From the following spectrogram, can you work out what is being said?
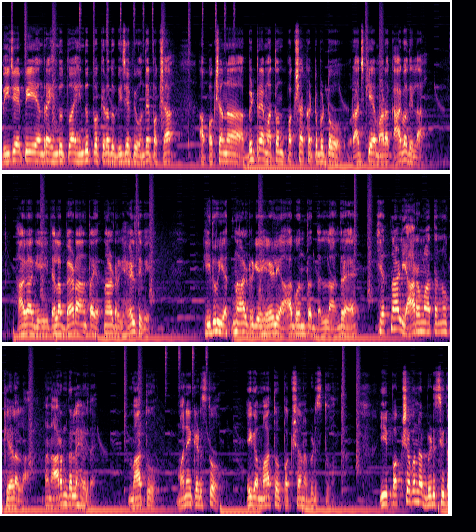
ಬಿ ಜೆ ಪಿ ಅಂದರೆ ಹಿಂದುತ್ವ, ಹಿಂದುತ್ವಕ್ಕಿರೋದು ಬಿ ಜೆ ಪಿ ಒಂದೇ ಪಕ್ಷ. ಆ ಪಕ್ಷನ ಬಿಟ್ಟರೆ ಮತ್ತೊಂದು ಪಕ್ಷ ಕಟ್ಟಿಬಿಟ್ಟು ರಾಜಕೀಯ ಮಾಡೋಕ್ಕಾಗೋದಿಲ್ಲ ಹಾಗಾಗಿ ಇದೆಲ್ಲ ಬೇಡ ಅಂತ ಯತ್ನಾಳ್ರಿಗೆ ಹೇಳ್ತೀವಿ. ಇದು ಯತ್ನಾಳ್ರಿಗೆ ಹೇಳಿ ಆಗುವಂಥದ್ದಲ್ಲ ಅಂದರೆ ಯತ್ನಾಳ್ ಯಾರ ಮಾತನ್ನು ಕೇಳಲ್ಲ. ನಾನು ಆರಂಭದಲ್ಲೇ ಹೇಳಿದೆ. ಮಾತು ಮನೆ ಕೆಡಿಸ್ತು ಈಗ ಮಾತು ಪಕ್ಷನ ಬಿಡಿಸ್ತು ಅಂತ. ಈ ಪಕ್ಷವನ್ನು ಬಿಡಿಸಿದ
